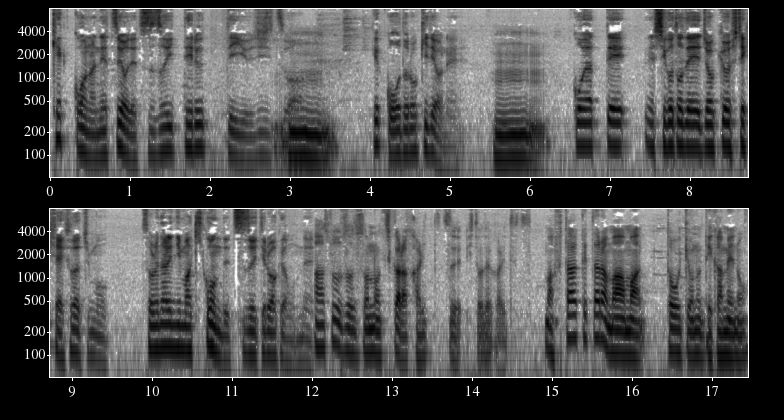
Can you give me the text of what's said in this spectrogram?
結構な熱量で続いてるっていう事実うはん。結構驚きだよね、うん。こうやって、ね、仕事で上京してきた人たちもそれなりに巻き込んで続いてるわけだもんね。あそうそうその力借りつつ人手借りつつ。まあ蓋開けたらまあまあ東京のデカめの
